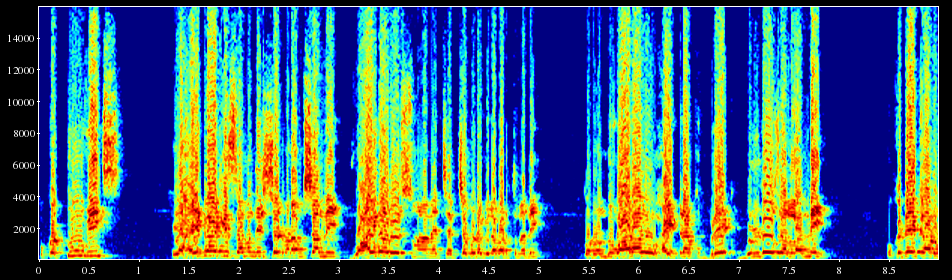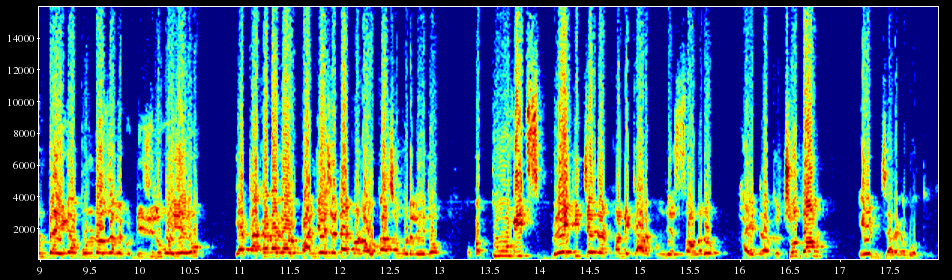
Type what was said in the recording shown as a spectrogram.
ఒక టూ వీక్స్ ఈ హైడ్రాకి సంబంధించినటువంటి అంశాన్ని వాయిదా వేస్తున్నారనే చర్చ కూడా వినబడుతున్నది. ఒక రెండు వారాలు హైడ్రాకు బ్రేక్ బుల్డోజర్లు అన్ని ఒకటే కారు ఉంటాయి. ఇక బుల్డోజర్లకు డీజిల్ పోయారు. ఇక టకటగా పనిచేసేటటువంటి అవకాశం కూడా లేదు. ఒక టూ వీక్స్ బ్రేక్ ఇచ్చేటటువంటి కార్యక్రమం చేస్తా ఉన్నారు హైడ్రాకు. చూద్దాం ఏం జరగబోతుంది.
